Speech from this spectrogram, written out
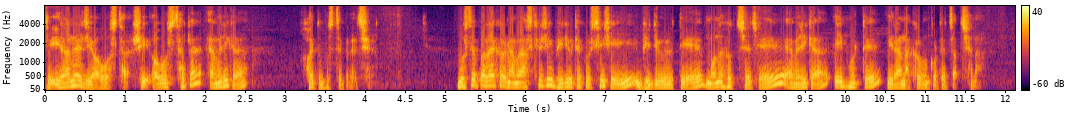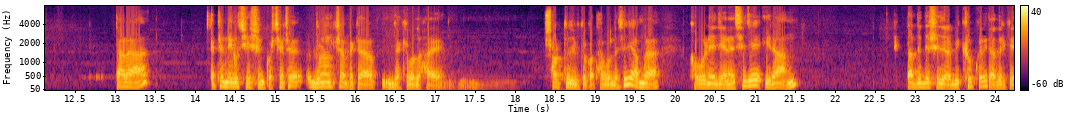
যে ইরানের যে অবস্থা, সেই অবস্থাটা আমেরিকা হয়তো বুঝতে পেরেছে। বুঝতে পারার কারণে আমি আজকে যে ভিডিওটা করছি, সেই ভিডিওতে মনে হচ্ছে যে আমেরিকা এই মুহূর্তে ইরান আক্রমণ করতে চাচ্ছে না। তারা একটা নেগোসিয়েশন করছে। এটা ডোনাল্ড ট্রাম্প একটা, যাকে বলা হয়, শর্তযুক্ত কথা বলেছে যে আমরা খবর নিয়ে জেনেছি যে ইরান তাদের দেশে যারা বিক্ষোভকারী, তাদেরকে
